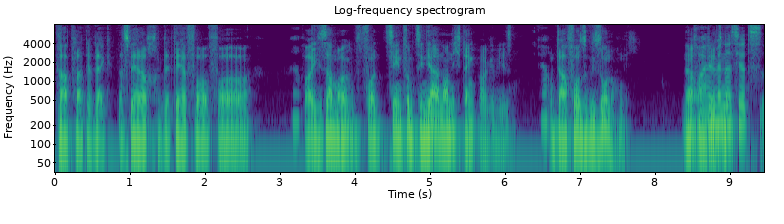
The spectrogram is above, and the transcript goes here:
Grabplatte weg. Das wäre doch, das wäre vor, vor, ja. vor, ich sag mal, vor 10, 15 Jahren noch nicht denkbar gewesen. Ja. Und davor sowieso noch nicht. Ne? Vor allem, wenn das jetzt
